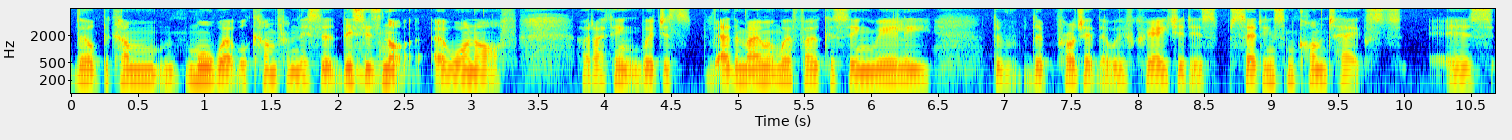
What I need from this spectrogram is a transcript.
they'll become more work will come from this. This is not a one-off, but I think we're just at the moment we're focusing really the the project that we've created is setting some context is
